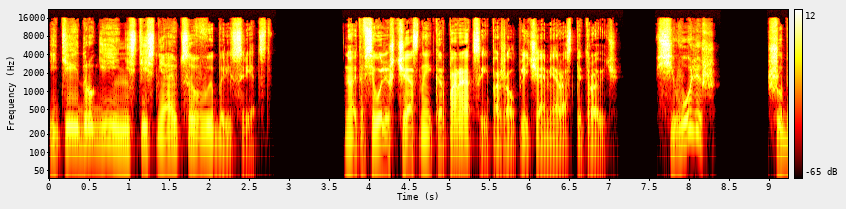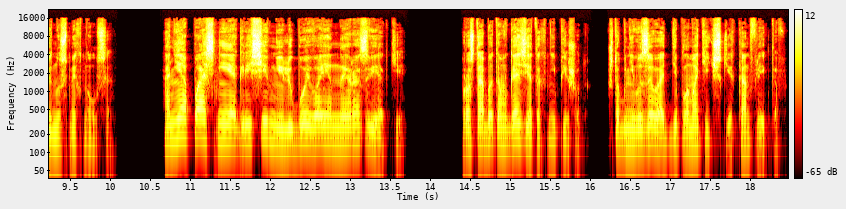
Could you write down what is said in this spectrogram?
И те, и другие не стесняются в выборе средств. Но это всего лишь частные корпорации, пожал плечами Эраст Петрович. Всего лишь? Шубин усмехнулся. Они опаснее и агрессивнее любой военной разведки. Просто об этом в газетах не пишут, чтобы не вызывать дипломатических конфликтов.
